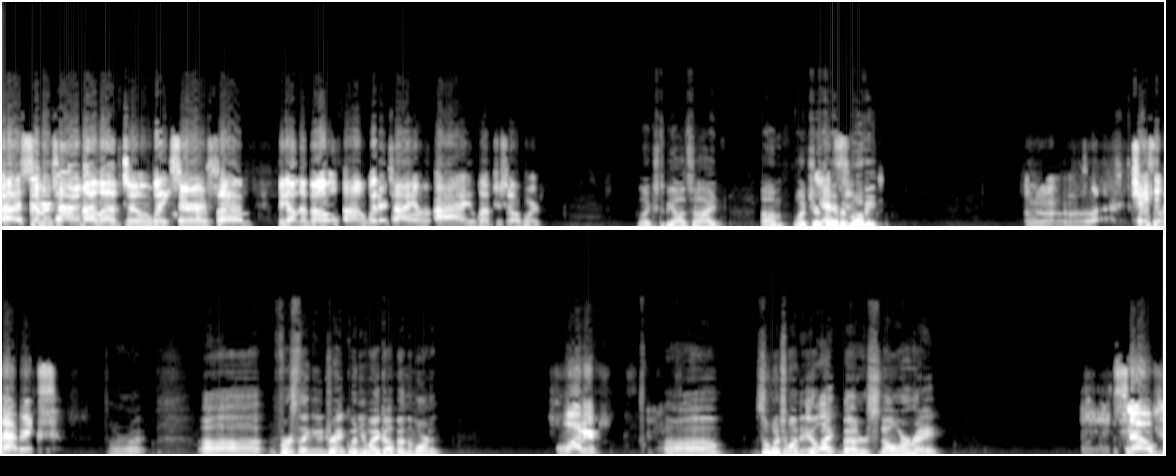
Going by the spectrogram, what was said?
Uh, summertime, I love to wake surf, um, be on the boat. Uh, wintertime, I love to snowboard. Likes to be outside. Um, what's your Yes. favorite movie? Mm, chasing Mavericks. All right. Uh, first thing you drink when you wake up in the morning. Water. Um, so which one do you like better, snow or rain? Snow.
